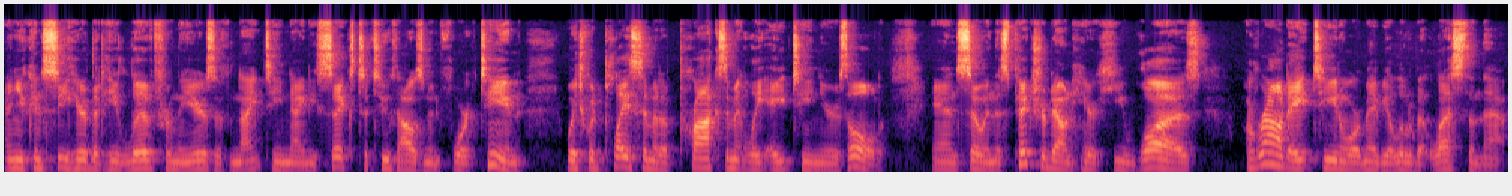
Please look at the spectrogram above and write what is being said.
and you can see here that he lived from the years of 1996 to 2014 which would place him at approximately 18 years old. And so in this picture down here, he was around 18 or maybe a little bit less than that.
